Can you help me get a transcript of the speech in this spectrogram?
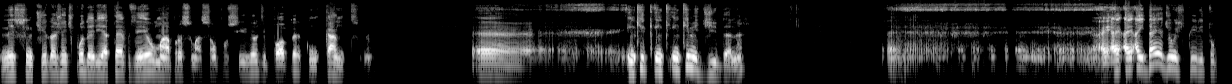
Nesse sentido, a gente poderia até ver uma aproximação possível de Popper com Kant. Né? É, em, que, em, em, que medida, né? É, a, a, a, ideia de um espírito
